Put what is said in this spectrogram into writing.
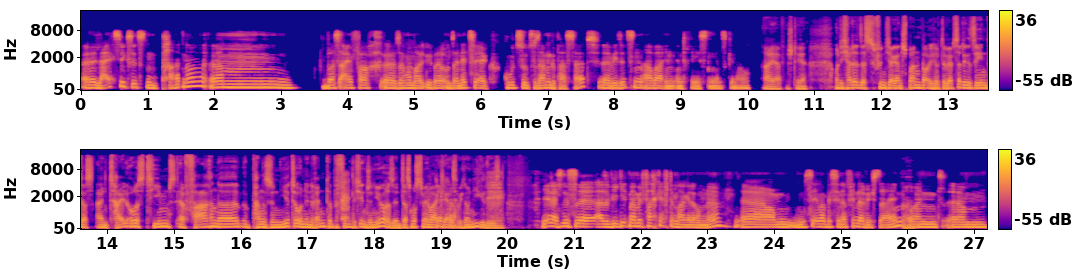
Äh, Leipzig sitzt ein Partner, ähm, was einfach, äh, sagen wir mal, über unser Netzwerk gut so zusammengepasst hat. Äh, wir sitzen aber in, in Dresden, ganz genau. Ah ja, verstehe. Und ich hatte, das finde ich ja ganz spannend, bei euch auf der Webseite gesehen, dass ein Teil eures Teams erfahrene, pensionierte und in Rente befindliche Ingenieure sind. Das musst du mir mal erklären, das habe ich noch nie gelesen. Ja, das ist, äh, also wie geht man mit Fachkräftemangel um, ne? Ähm, muss ja immer ein bisschen erfinderisch sein. Ja. Und ähm,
